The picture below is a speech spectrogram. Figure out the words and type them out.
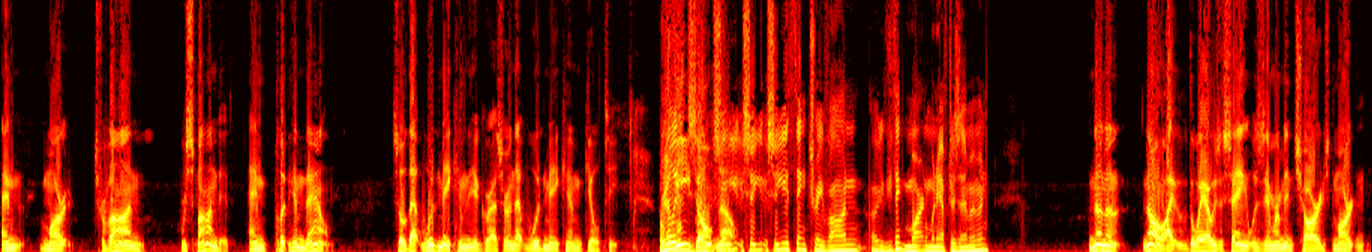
and Mart Trevon responded and put him down. So that would make him the aggressor, and that would make him guilty. But Really? we so, don't so know. You, so you so you think Trayvon? Or oh, you think Martin went after Zimmerman? No, no, no. I the way I was just saying it was Zimmerman charged Martin.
